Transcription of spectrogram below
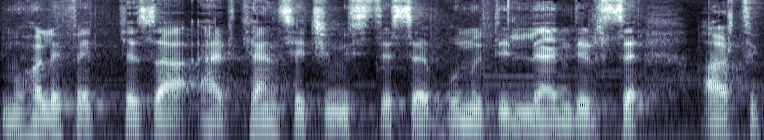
Muhalefet keza erken seçim istese bunu dillendirse artık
